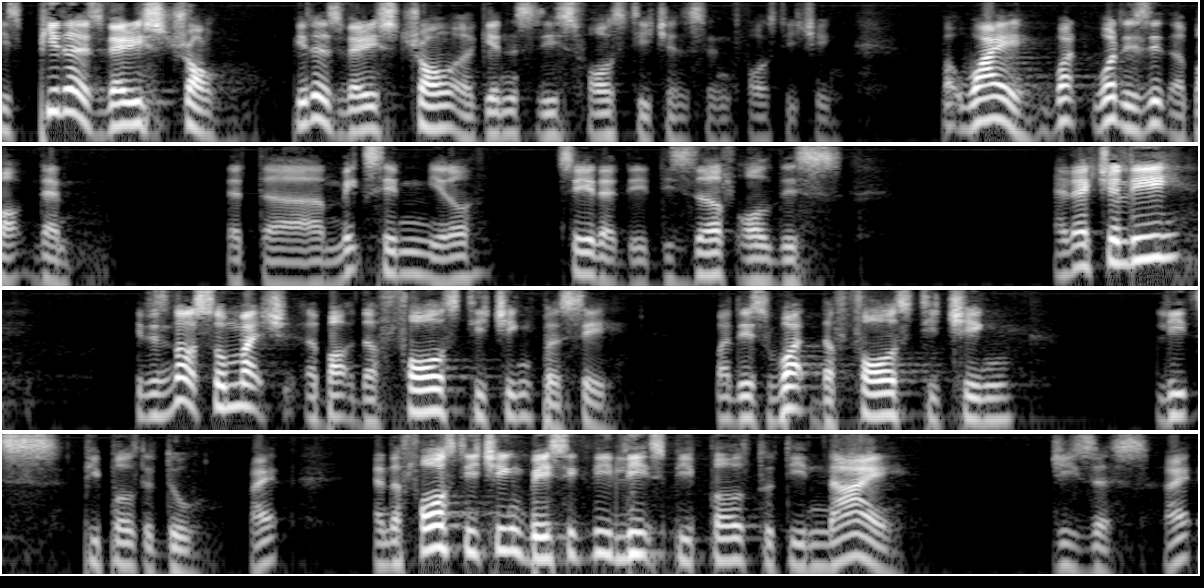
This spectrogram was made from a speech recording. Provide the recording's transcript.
is Peter is very strong. Peter is very strong against these false teachers and false teaching. But why? What, what is it about them that uh, makes him, you know, say that they deserve all this? And actually, it is not so much about the false teaching per se, but it's what the false teaching leads people to do? And the false teaching basically leads people to deny Jesus, right?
